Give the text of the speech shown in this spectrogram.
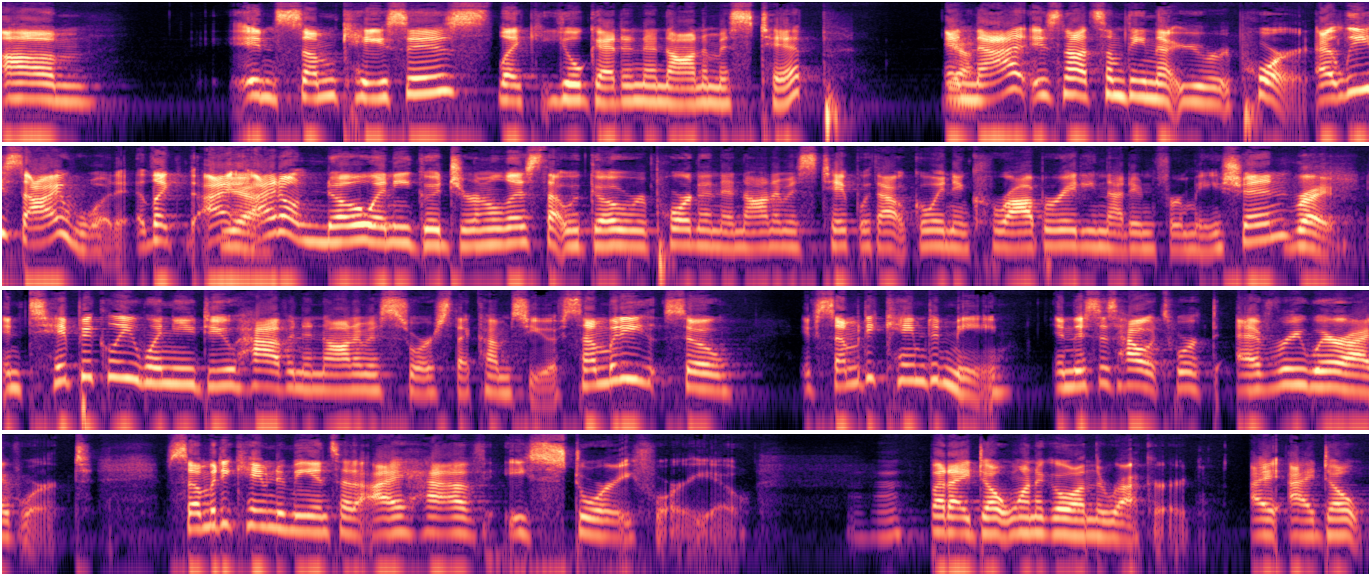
Um, in some cases, like you'll get an anonymous tip. And Yeah. that is not something that you report. At least I would. Like I, Yeah. I don't know any good journalist that would go report an anonymous tip without going and corroborating that information. Right. And typically when you do have an anonymous source that comes to you, if somebody so if somebody came to me, and this is how it's worked everywhere I've worked. If somebody came to me and said, I have a story for you mm-hmm. but I don't want to go on the record. I, I don't,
